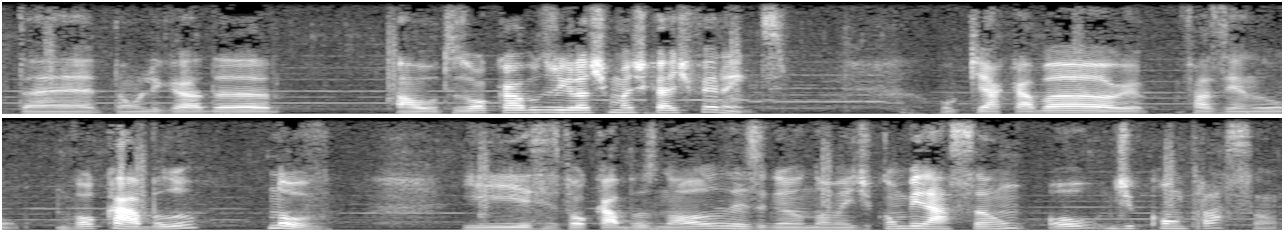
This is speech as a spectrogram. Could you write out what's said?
estão tá, ligadas a outros vocábulos de gramaticais diferentes, o que acaba fazendo um vocábulo novo. E esses vocábulos novos eles ganham o nome de combinação ou de contração.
